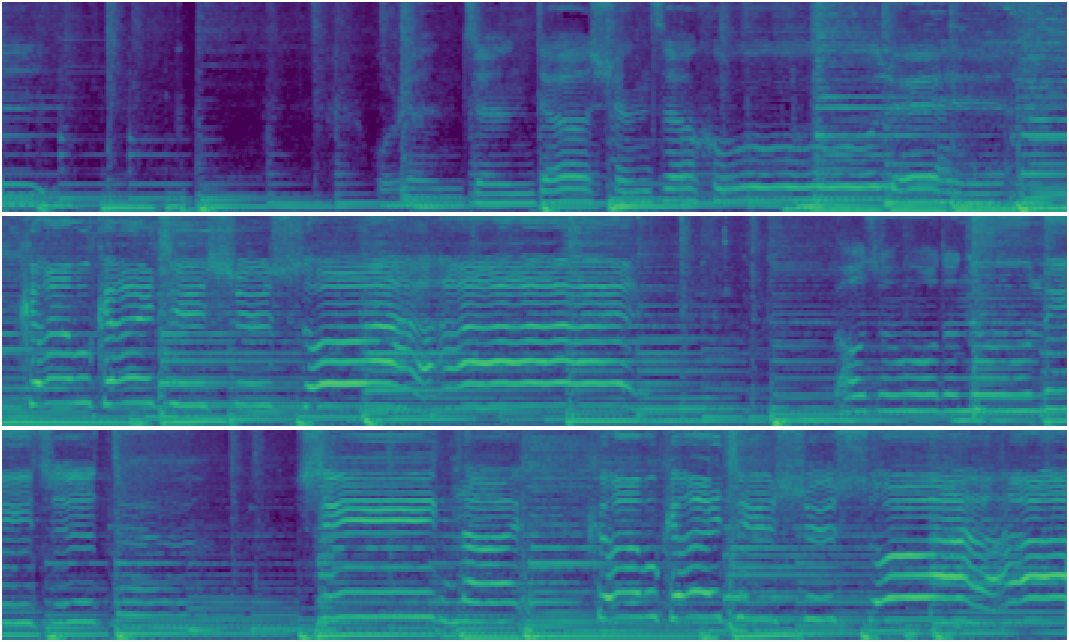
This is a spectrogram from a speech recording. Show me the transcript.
我认真的选择忽略，可不可以继续说爱？保证我的努力值得信赖，可以继续说爱？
